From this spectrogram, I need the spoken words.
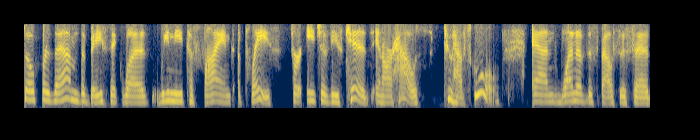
So for them, the basic was we need to find a place for each of these kids in our house to have school. And one of the spouses said,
